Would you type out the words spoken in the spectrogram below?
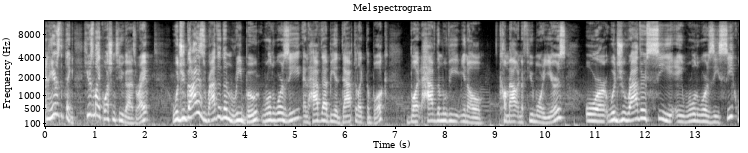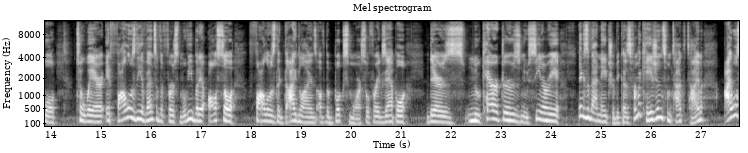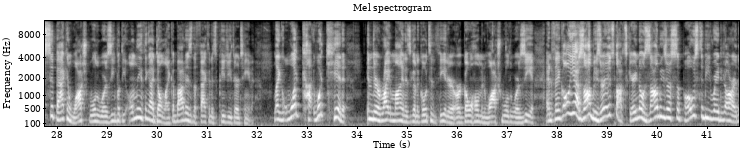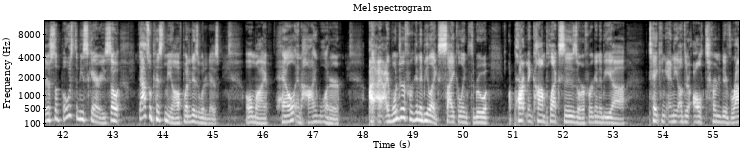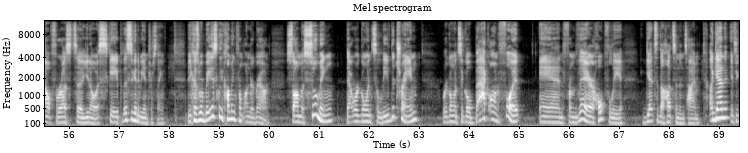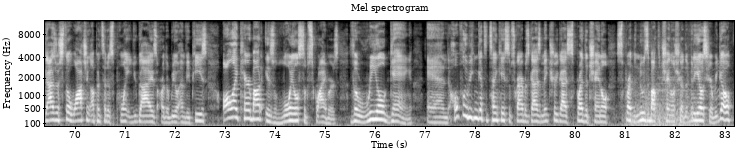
And here's the thing, here's my question to you guys, right? Would you guys rather them reboot World War Z and have that be adapted like the book, but have the movie, you know, come out in a few more years? Or would you rather see a World War Z sequel to where it follows the events of the first movie, but it also follows the guidelines of the books more? So, for example, there's new characters, new scenery, things of that nature. Because from occasions, from time to time, I will sit back and watch World War Z, but the only thing I don't like about it is the fact that it's PG-13. Like, what what kid in their right mind is going to go to the theater or go home and watch World War Z and think, oh yeah, zombies are, it's not scary. No, zombies are supposed to be rated R. They're supposed to be scary. So that's what pissed me off, but it is what it is. Oh my, hell and high water. I, I wonder if we're going to be like cycling through apartment complexes or if we're going to be uh, taking any other alternative route for us to, you know, escape. This is going to be interesting because we're basically coming from underground. So I'm assuming that we're going to leave the train, we're going to go back on foot, and from there, hopefully, get to the Hudson in time. Again, if you guys are still watching up until this point, you guys are the real MVPs. All I care about is loyal subscribers, the real gang. And hopefully we can get to 10k subscribers, guys. Make sure you guys spread the channel, spread the news about the channel, share the videos. Here we go.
